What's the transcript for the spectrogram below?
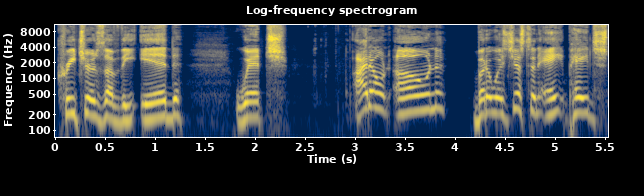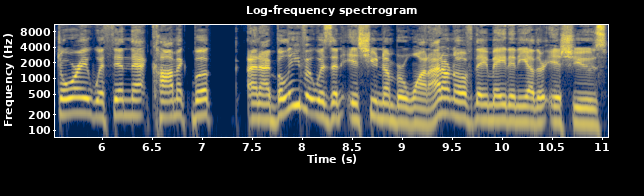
Creatures of the Id, which I don't own, but it was just an eight page story within that comic book. And I believe it was an issue number one. I don't know if they made any other issues.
